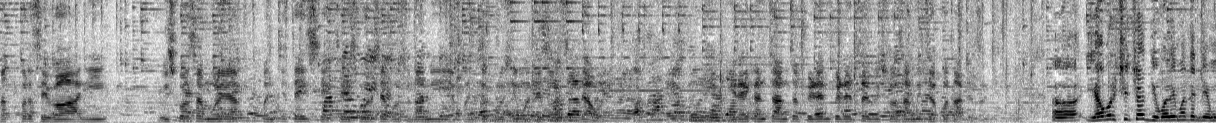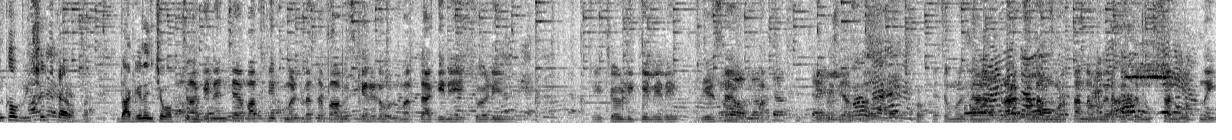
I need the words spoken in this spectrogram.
तत्पर सेवा आणि विश्वासामुळे पंचेचाळीस शेहेचाळीस वर्षापासून आम्ही या पंचक्रोशीमध्ये प्रसिद्ध आहोत. गिरायकांचा आमचा पिढ्यानपिढ्याचा विश्वास आम्ही जपत आलेलो आहे. या वर्षीच्या दिवाळीमध्ये नेमकं विशेष काय होतं? दागिन्यांच्या बाबतीत दागिन्यांच्या बाबतीत म्हटलं तर बावीस कॅरेट होलमार्क दागिने एचओडी एचओडी केलेले आय होलमार्क केलेले असतात त्याच्यामुळे ग्रा- ग्राहकाला मोडताना वगैरे त्याचं नुकसान होत नाही.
